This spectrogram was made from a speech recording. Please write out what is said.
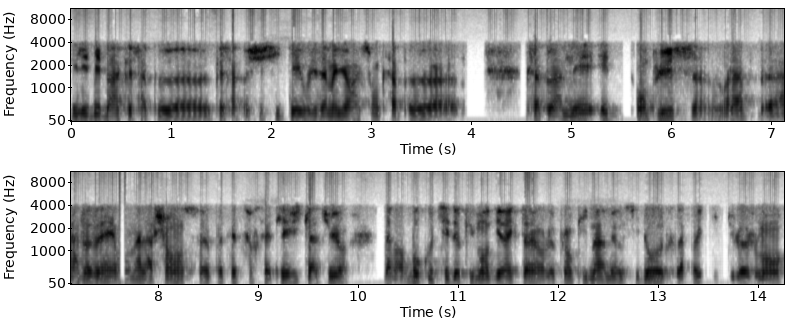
et, les débats que ça peut que ça peut susciter ou les améliorations que ça peut que ça peut amener. Et en plus, voilà, à Vevey, on a la chance, peut-être sur cette législature, d'avoir beaucoup de ces documents directeurs, le plan climat, mais aussi d'autres, la politique du logement,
